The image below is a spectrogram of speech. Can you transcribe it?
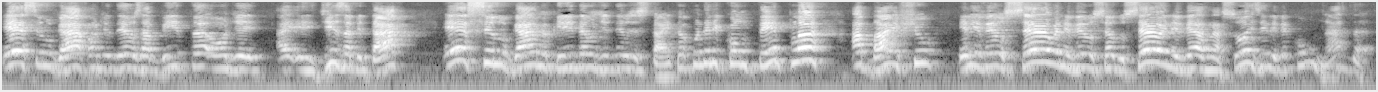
esse lugar onde Deus habita, onde ele diz habitar, esse lugar, meu querido, é onde Deus está. Então, quando ele contempla abaixo, ele vê o céu, ele vê o céu do céu, ele vê as nações, ele vê como nada.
